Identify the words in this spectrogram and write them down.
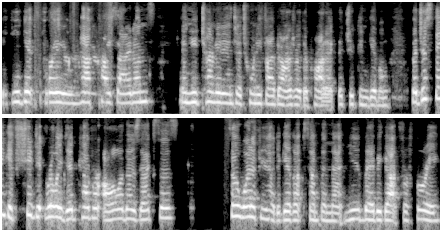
if you get free or half price items, and you turn it into $25 worth of product that you can give them. But just think if she did, really did cover all of those X's, so what if you had to give up something that you maybe got for free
